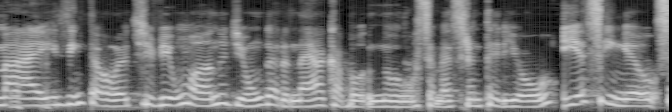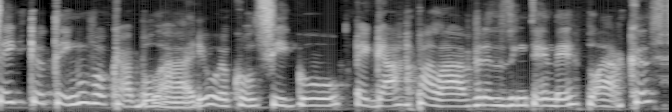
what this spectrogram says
Mas então, eu tive um ano de húngaro, né? Acabou no semestre anterior. E assim, eu sei que eu tenho um vocabulário, eu consigo pegar palavras, entender placas,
